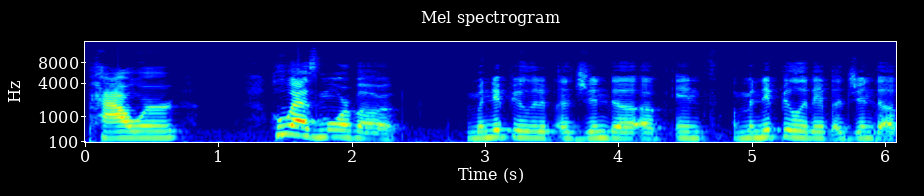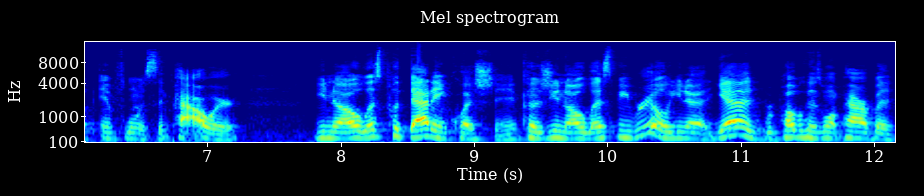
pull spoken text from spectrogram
power, who has more of a manipulative agenda of inf- manipulative agenda of influence and power. You know, let's put that in question because, you know, let's be real. You know, yeah, Republicans want power, but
